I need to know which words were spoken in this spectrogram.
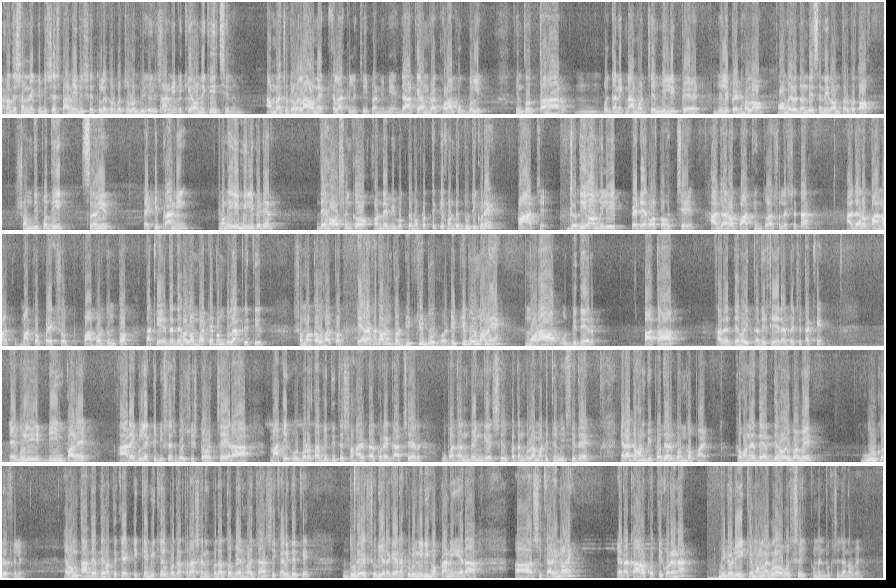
আপনাদের সামনে একটি বিশেষ প্রাণী বিষয় তুলে ধরবো। চলুন ভিডিও প্রাণীটিকে অনেকেই চেনেন। আমরা ছোটবেলা অনেক খেলা খেলেছি এই প্রাণী নিয়ে যাকে আমরা কলাপুক বলি। কিন্তু তাহার বৈজ্ঞানিক নাম হচ্ছে মিলিপ্যাড। মিলিপ্যাড হলো অমেরুদণ্ডী শ্রেণির অন্তর্গত সন্ধিপতি শ্রেণির একটি প্রাণী। এবং এই মিলিপ্যাডের দেহ অসংখ্য খণ্ডে বিভক্ত এবং প্রত্যেকটি খণ্ডে দুটি করে পা আছে। যদিও মিলিপ্যাডের অর্থ হচ্ছে হাজারো পা কিন্তু আসলে সেটা হাজারো পা নয় মাত্র কয়েকশো পা পর্যন্ত থাকে এদের দেহ লম্বাটে এবং গোলাকৃতির সমতল হয়। এরা সাধারণত ডিট্রিবুর হয়। ডিট্রিবুর মানে মরা উদ্ভিদের পাতা, তাদের দেহ ইত্যাদি খেয়ে এরা বেঁচে থাকে। এগুলি ডিম পাড়ে। আর এগুলি একটি বিশেষ বৈশিষ্ট্য হচ্ছে এরা মাটির উর্বরতা বৃদ্ধিতে সহায়তা করে। গাছের উপাদান ব্যঙ্গে সেই উপাদানগুলো মাটিতে মিশিয়ে দেয়। এরা যখন বিপদের গন্ধ পায়, তখন এদের দেহ ওইভাবে গুল করে ফেলে এবং তাদের দেহ থেকে একটি কেমিক্যাল পদার্থ, রাসায়নিক পদার্থ বের হয় যা শিকারীদেরকে দূরে সরিয়ে রাখে। এরা খুবই নিরীহ প্রাণী, এরা শিকারী নয়, এরা কারও ক্ষতি করে না। ভিডিওটি কেমন লাগল অবশ্যই কমেন্ট বক্সে জানাবে।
